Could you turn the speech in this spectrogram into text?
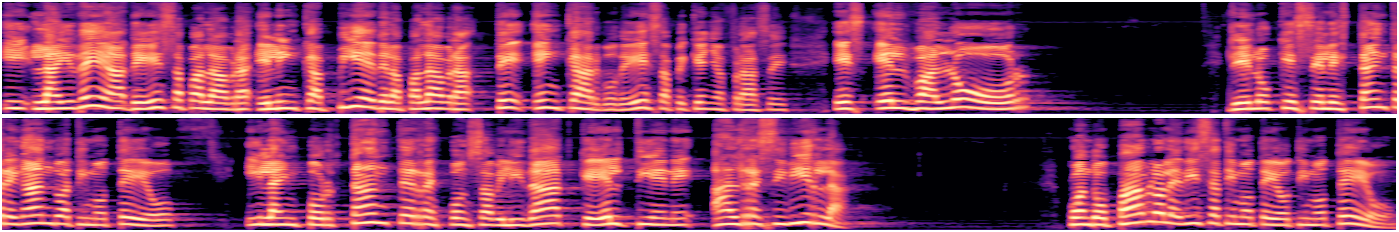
Y la idea de esa palabra, el hincapié de la palabra te encargo, de esa pequeña frase, es el valor de lo que se le está entregando a Timoteo y la importante responsabilidad que él tiene al recibirla. Cuando Pablo le dice a Timoteo, Timoteo,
